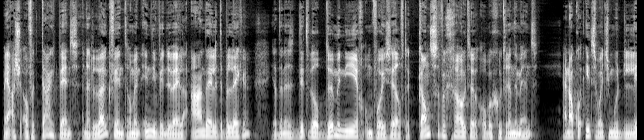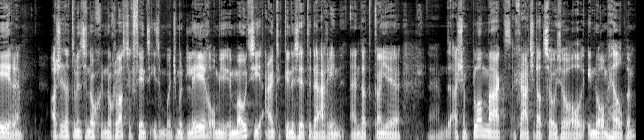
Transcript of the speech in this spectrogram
Maar ja, als je overtuigd bent en het leuk vindt om in individuele aandelen te beleggen, ja, dan is dit wel de manier om voor jezelf de kans te vergroten op een goed rendement. En ook wel iets wat je moet leren. Als je dat tenminste nog, nog lastig vindt, iets wat je moet leren om je emotie uit te kunnen zetten daarin. En dat kan je, eh, als je een plan maakt, gaat je dat sowieso al enorm helpen.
